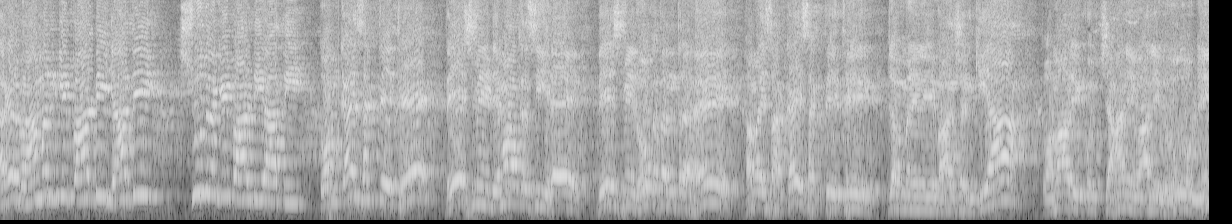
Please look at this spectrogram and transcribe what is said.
अगर ब्राह्मण की पार्टी जाती, शूद्र की पार्टी आती तो हम कह सकते थे, देश में डेमोक्रेसी है, देश में लोकतंत्र है। हम ऐसा कह सकते थे, जब मैंने ये भाषण किया तो हमारे कुछ चाहने वाले लोगों ने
